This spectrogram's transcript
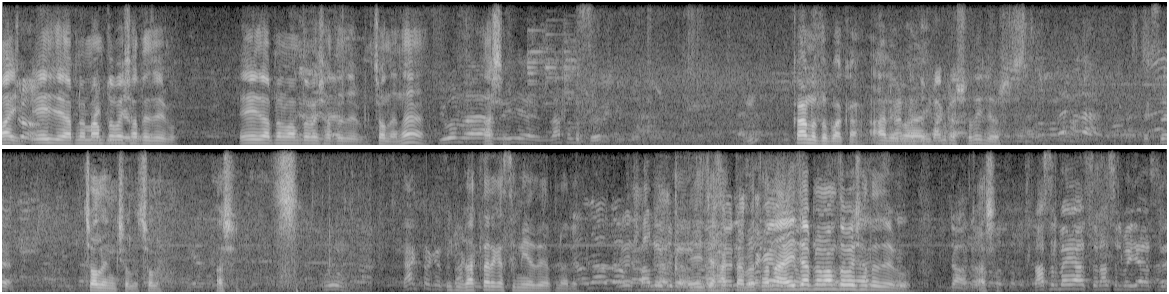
ভাই এই যে আপনার মামতো ভাই সাথে যাইব। এই যে আপনার মামতা ভাইয়ের সাথে যাবে চলেন হ্যাঁ? আসেন। কানো তো পাকা। আরে ভাই পুরো শরীরে। চলেন ইনশাল্লাহ চলেন। আসেন। একটু ডাক্তারের কাছে নিয়ে যাই আপনারা। এই যে হাতটা ব্যথা না এই যে আপনার মামতা ভাইয়ের সাথে যাব আসেন। রাসেল ভাই আছে রাসেল ভাই আছে।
